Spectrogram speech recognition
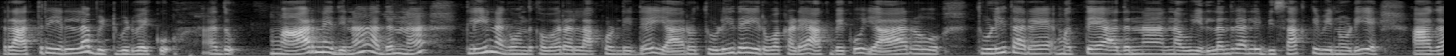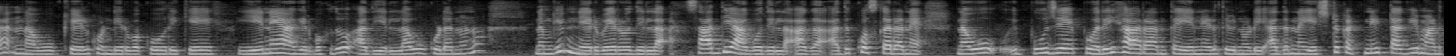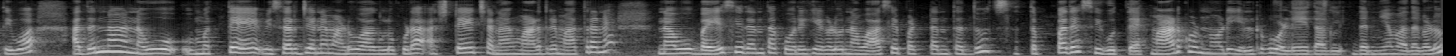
ರಾತ್ರಿ ಎಲ್ಲ ಬಿಟ್ಬಿಡಬೇಕು. ಅದು. ಮಾರನೇ ದಿನ ಅದನ್ನು ಕ್ಲೀನಾಗಿ ಒಂದು ಕವರಲ್ಲಿ ಹಾಕ್ಕೊಂಡಿದ್ದೆ ಯಾರು ತುಳಿದೇ ಇರುವ ಕಡೆ ಹಾಕಬೇಕು. ಯಾರು ತುಳಿತಾರೆ ಮತ್ತು ಅದನ್ನು ನಾವು ಎಲ್ಲಂದರೆ ಅಲ್ಲಿ ಬಿಸಾಕ್ತೀವಿ ನೋಡಿ. ಆಗ ನಾವು ಕೇಳ್ಕೊಂಡಿರುವ ಕೋರಿಕೆ ಏನೇ ಆಗಿರಬಹುದು, ಅದು ಎಲ್ಲವೂ ಕೂಡ ನಮಗೆ ನೆರವೇರೋದಿಲ್ಲ, ಸಾಧ್ಯ ಆಗೋದಿಲ್ಲ. ಆಗ ಅದಕ್ಕೋಸ್ಕರನೇ ನಾವು ಪೂಜೆ, ಪರಿಹಾರ ಅಂತ ಏನು ಹೇಳ್ತೀವಿ ನೋಡಿ, ಅದನ್ನು ಎಷ್ಟು ಕಟ್ಟುನಿಟ್ಟಾಗಿ ಮಾಡ್ತೀವೋ ಅದನ್ನು ನಾವು ಮತ್ತೆ ವಿಸರ್ಜನೆ ಮಾಡುವಾಗಲೂ ಕೂಡ ಅಷ್ಟೇ ಚೆನ್ನಾಗಿ ಮಾಡಿದ್ರೆ ಮಾತ್ರ ನಾವು ಬಯಸಿದಂಥ ಕೋರಿಕೆಗಳು, ನಾವು ಆಸೆ ಪಟ್ಟಂಥದ್ದು ತಪ್ಪದೇ ಸಿಗುತ್ತೆ. ಮಾಡ್ಕೊಂಡು ನೋಡಿ ಎಲ್ರಿಗೂ ಒಳ್ಳೆಯದಾಗಲಿ. ಧನ್ಯವಾದಗಳು.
